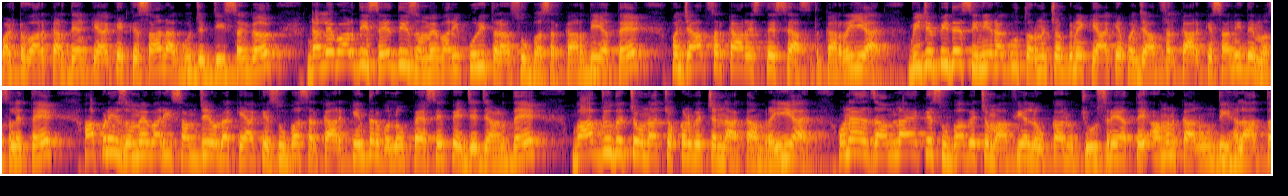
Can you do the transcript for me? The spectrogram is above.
ਪਲਟਵਾਰ ਕਰਦਿਆਂ ਕਿਹਾ ਕਿ ਕਿਸਾਨ ਆਗੂ ਜਗਜੀਤ ਸਿੰਘ ਡੱਲੇਵਾਲ ਦੀ ਸਿਹਤ ਦੀ ਜ਼ਿੰਮੇਵਾਰੀ ਪੂਰੀ ਤਰ੍ਹਾਂ ਸੂਬਾ ਸਰਕਾਰ ਦੀ ਅਤੇ ਪੰਜਾਬ ਸਰਕਾਰ ਇਸ ਤੇ ਸਿਆਸਤ ਕਰ ਰਹੀ ਹੈ। ਬੀਜੇਪੀ ਦੇ ਸੀਨੀਅਰ ਆਗੂ ਤਰਨ ਚੁੱਗ ਨੇ ਕਿਹਾ ਕਿ ਪੰਜਾਬ ਸਰਕਾਰ ਕਿਸਾਨੀ ਦੇ ਮਸਲੇ ਤੇ ਆਪਣੀ ਜ਼ਿੰਮੇਵਾਰੀ ਸਮਝੇ ਉਹਨਾਂ ਕਿਹਾ ਕਿ ਸੂਬਾ ਸਰਕਾਰ ਕੇਂਦਰ ਵੱਲੋਂ ਪੈਸੇ ਭੇਜੇ ਜਾਣ ਦੇ ਬਾਵਜੂਦ ਝੋਨਾ ਚੁੱਕਣ ਵਿੱਚ ਨਾਕਾਮ ਰਹੀ ਹੈ। ਉਹਨਾਂ ਇਲਜ਼ਾਮ ਲਾਇਆ ਕਿ ਸੂਬਾ ਵਿੱਚ ਮਾਫੀਆ ਲੋਕਾਂ ਨੂੰ ਚੂਸ ਰਿਹਾ ਤੇ ਅਮਨ ਕਾਨੂੰਨ ਦੀ ਹਾਲਾਤ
